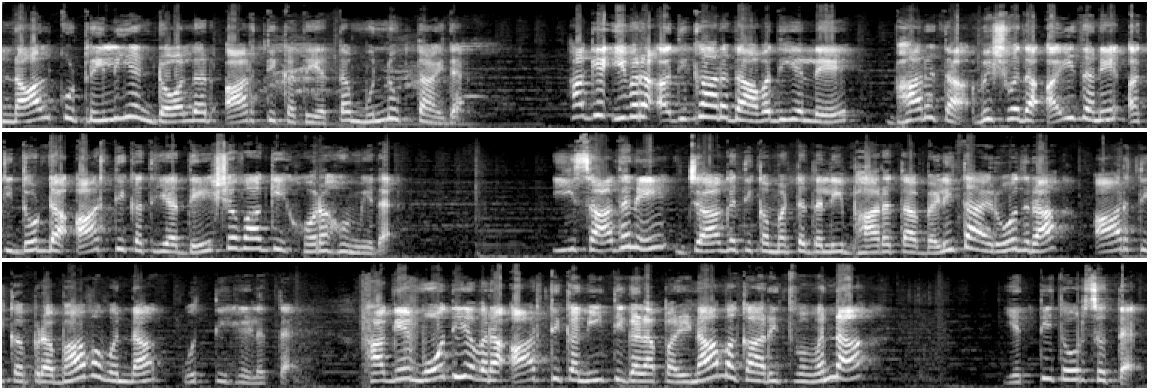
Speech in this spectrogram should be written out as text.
ನಾಲ್ಕು ಟ್ರಿಲಿಯನ್ ಡಾಲರ್ ಆರ್ಥಿಕತೆಯತ್ತ ಮುನ್ನುಗ್ತಾ ಇದೆ. ಹಾಗೆ ಇವರ ಅಧಿಕಾರದ ಅವಧಿಯಲ್ಲೇ ಭಾರತ ವಿಶ್ವದ ಐದನೇ ಅತಿ ದೊಡ್ಡ ಆರ್ಥಿಕತೆಯ ದೇಶವಾಗಿ ಹೊರಹೊಮ್ಮಿದೆ. ಈ ಸಾಧನೆ ಜಾಗತಿಕ ಮಟ್ಟದಲ್ಲಿ ಭಾರತ ಬೆಳೀತಾ ಇರೋದರ ಆರ್ಥಿಕ ಪ್ರಭಾವವನ್ನ ಒತ್ತಿ ಹೇಳುತ್ತೆ. ಹಾಗೆ ಮೋದಿಯವರ ಆರ್ಥಿಕ ನೀತಿಗಳ ಪರಿಣಾಮಕಾರಿತ್ವವನ್ನ ಎತ್ತಿ ತೋರಿಸುತ್ತೆ.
